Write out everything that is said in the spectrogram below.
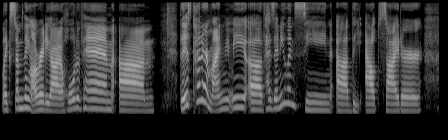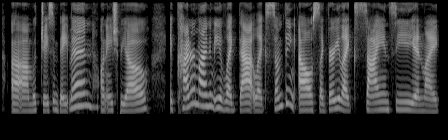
like something already got a hold of him. Um, this kind of reminded me of Has anyone seen uh, The Outsider um, with Jason Bateman on HBO? It kind of reminded me of like that, like something else, like very like sciency and like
